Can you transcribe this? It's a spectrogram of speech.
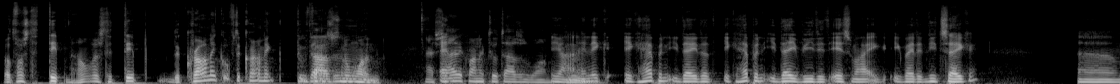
Wat was de tip nou? Was de tip The Chronic of The Chronic 2001? Hij zei de Chronic 2001. ja, Hmm. en ik, ik, heb een idee dat, ik heb een idee wie dit is, maar ik, ik weet het niet zeker. Ehm,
